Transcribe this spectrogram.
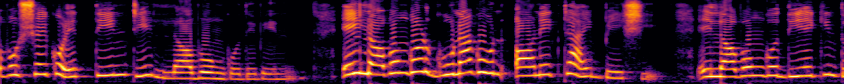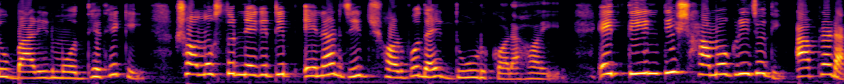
অবশ্যই করে তিনটি লবঙ্গ দেবেন। এই লবঙ্গর গুণাগুণ অনেকটাই বেশি। এই লবঙ্গ দিয়ে কিন্তু বাড়ির মধ্যে থেকেই সমস্ত নেগেটিভ এনার্জি সর্বদাই দূর করা হয়। এই তিনটি সামগ্রী যদি আপনারা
